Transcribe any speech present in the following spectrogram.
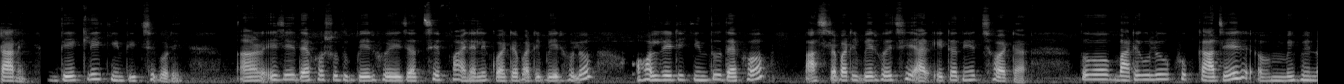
টানে। দেখলেই কিনতে ইচ্ছে করে। আর এই যে দেখো শুধু বের হয়ে যাচ্ছে ফাইনালি কয়টা বাটি বের হলো? অলরেডি কিন্তু দেখো পাঁচটা বাটি বের হয়েছে আর এটা নিয়ে ছয়টা। তো বাটিগুলো খুব কাজের, বিভিন্ন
